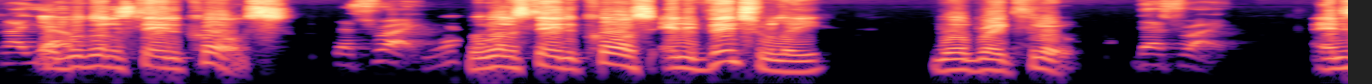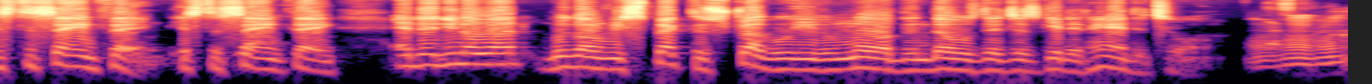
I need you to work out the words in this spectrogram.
Not yet. But we're going to stay the course. That's right. We're going to stay the course, and eventually, we'll break through. That's right. And it's the same thing. It's the same thing. And then you know what? We're going to respect the struggle even more than those that just get it handed to them. Mm-hmm.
